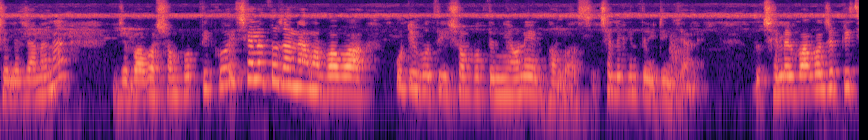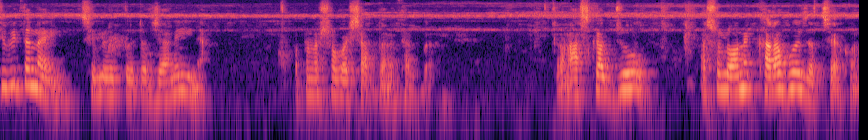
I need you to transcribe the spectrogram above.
ছেলে জানে না যে বাবার সম্পত্তি কই। ছেলে তো জানে আমার বাবা কোটিপতি, সম্পত্তি নিয়ে অনেক ভালো আছে। ছেলে কিন্তু এটাই জানে। তো ছেলের বাবা যে পৃথিবীতে নাই, ছেলে তো এটা জানেই না। আপনারা সবাই সাবধানে থাকবেন। কারণ আজকাল যুগ আসলে অনেক খারাপ হয়ে যাচ্ছে এখন।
